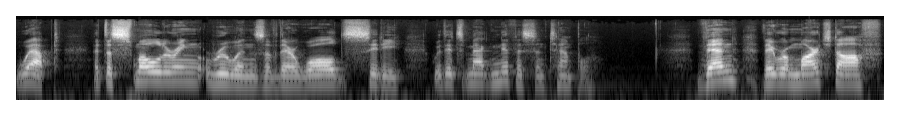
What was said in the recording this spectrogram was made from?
wept at the smoldering ruins of their walled city with its magnificent temple. Then they were marched off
